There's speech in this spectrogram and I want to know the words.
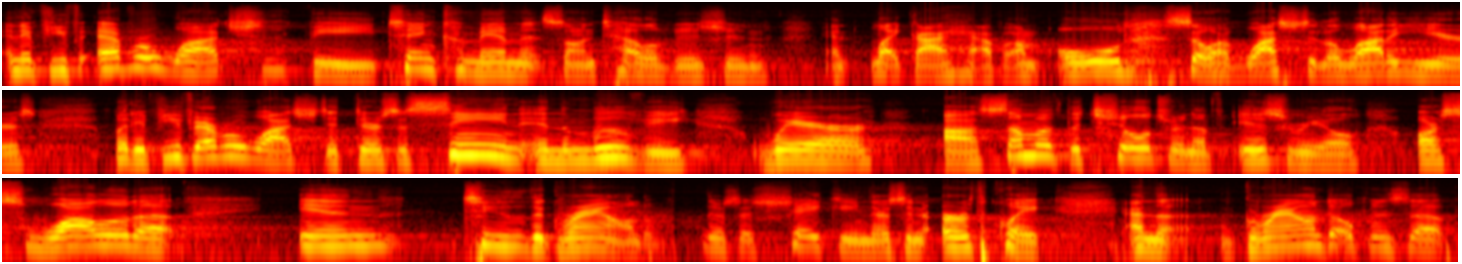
And if you've ever watched the Ten Commandments on television, and like I have, I'm old, so I've watched it a lot of years. But if you've ever watched it, there's a scene in the movie where uh, some of the children of Israel are swallowed up into the ground. There's a shaking, there's an earthquake, and the ground opens up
